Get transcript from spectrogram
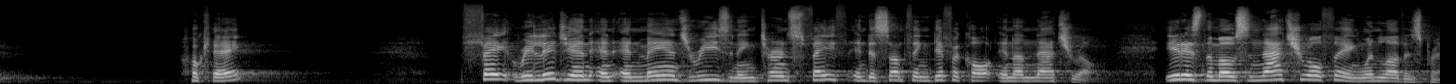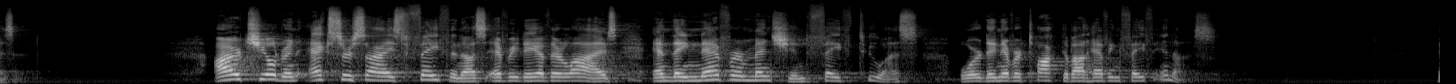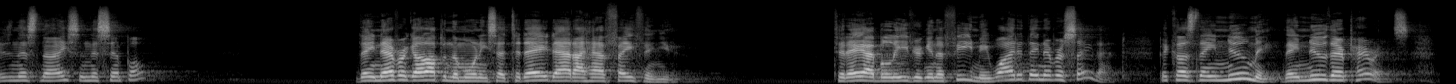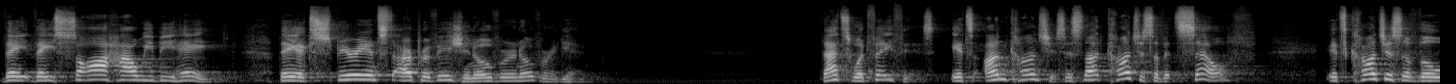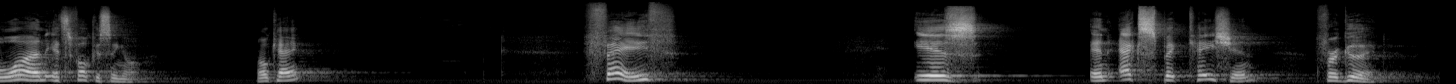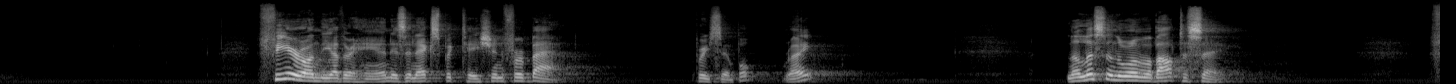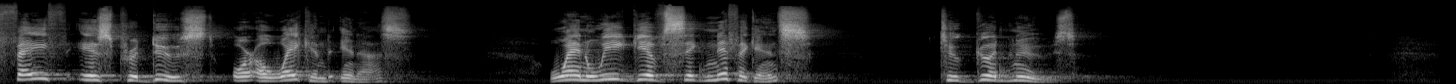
Okay? Faith, religion and, and man's reasoning turns faith into something difficult and unnatural. It is the most natural thing when love is present. Our children exercised faith in us every day of their lives, and they never mentioned faith to us or they never talked about having faith in us. Isn't this nice? Isn't this simple? They never got up in the morning and said, Today, Dad, I have faith in you. Today, I believe you're going to feed me. Why did they never say that? Because they knew me, they knew their parents, they, they saw how we behaved, they experienced our provision over and over again. That's what faith is. It's unconscious. It's not conscious of itself, it's conscious of the one it's focusing on. Okay? Faith is an expectation for good. Fear, on the other hand, is an expectation for bad. Pretty simple, right? Now, listen to what I'm about to say. Faith is produced or awakened in us when we give significance to good news.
